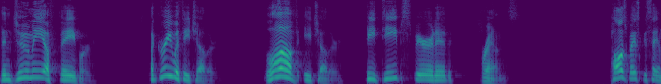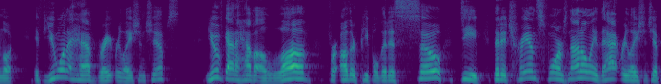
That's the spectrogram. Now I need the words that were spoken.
then do me a favor agree with each other, love each other, be deep spirited friends. Paul's basically saying, look, if you want to have great relationships, you've got to have a love for other people that is so deep that it transforms not only that relationship,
